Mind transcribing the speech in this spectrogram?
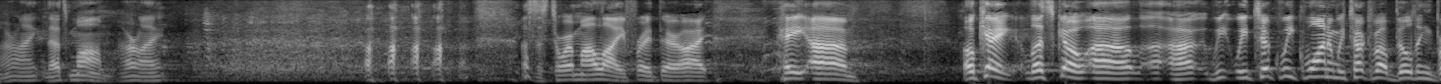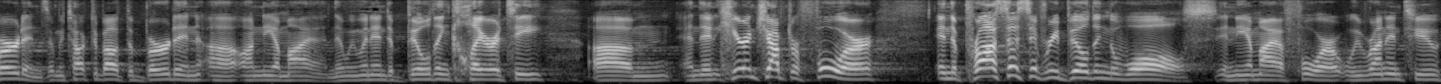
All right, that's mom. All right. that's the story of my life right there. All right. Hey, um, okay, let's go. Uh, uh, we, we took week one and we talked about building burdens, and we talked about the burden uh, on Nehemiah. And then we went into building clarity. Um, and then here in chapter four, in the process of rebuilding the walls in Nehemiah 4, we run into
